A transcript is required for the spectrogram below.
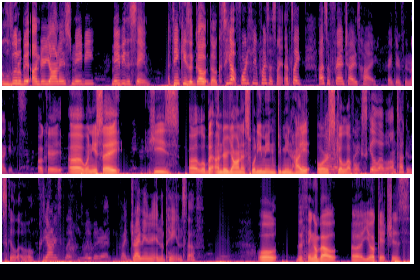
a little bit under Giannis, maybe, maybe the same. I think he's a goat though, cause he got 43 points last night. That's like that's a franchise high right there for the Nuggets. Okay, uh, when you say he's a little bit under Giannis, what do you mean? Do you mean height or No, skill like, level? Like skill level. I'm talking skill level. Cause Giannis, like, he's way better at like driving it in the paint and stuff. Well, the thing about uh, Jokic is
